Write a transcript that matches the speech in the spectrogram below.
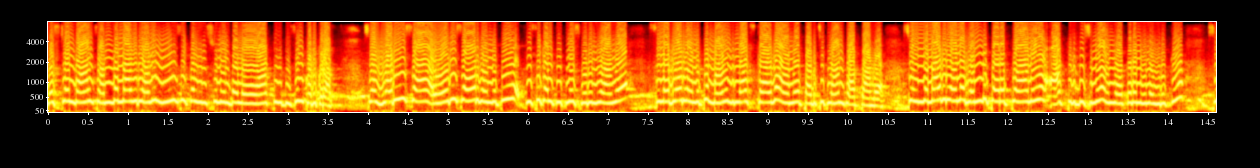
வெஸ்டர்ன் டான்ஸ் அந்த மாதிரியான மியூசிக்கல் இன்ஸ்ட்ருமெண்டல் ஆக்டிவிட்டிஸும் கொடுக்குறோம் ஸோ ஒரு சார் ஒரு சார் வந்துட்டு பிசிக்கல் ஃபிட்னஸ் விரும்புவாங்க சில பேர் வந்துட்டு மைண்ட் ரிலாக்ஸ்க்காக அவங்க படிச்சுக்கலாம்னு பார்ப்பாங்க. ஸோ இந்த மாதிரியான ரெண்டு தரப்பான ஆக்டிவிட்டிஸுமே எங்கள் அகாடமியில் இருக்கு. ஸோ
